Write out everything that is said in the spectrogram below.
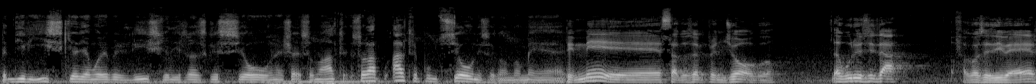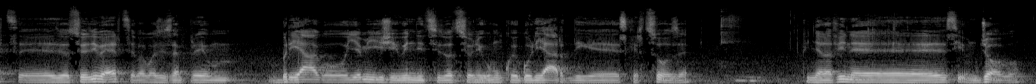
eh, di rischio, di amore per il rischio, di trasgressione, cioè sono altre, sono al- altre pulsioni secondo me. eh. Per me è stato sempre in gioco, la curiosità, fa cose diverse, situazioni diverse, poi quasi sempre un ubriaco con gli amici, quindi in situazioni comunque goliardiche, scherzose. Quindi alla fine sì, un gioco.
